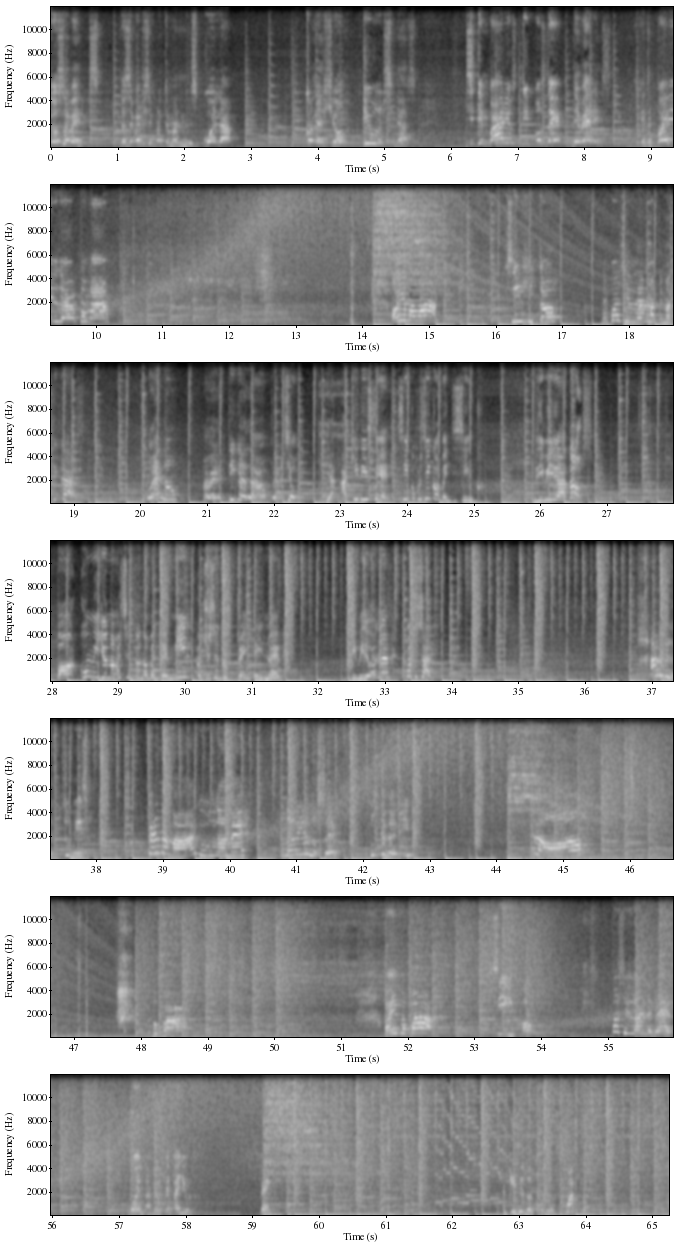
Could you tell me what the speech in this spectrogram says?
Los deberes. Los deberes siempre te mandan a escuela, colegio y universidad. Existen varios tipos de deberes que te puede ayudar mamá. Oye mamá, Sí, hijito. ¿me puedes ayudar en matemáticas? Bueno, a ver, diga la operación. Ya, aquí dice 5 por 5, 25. Dividido a 2 por 1.990.839. Dividido a 9, ¿cuánto sale? Hazlo tú mismo. Pero mamá, ayúdame. No, yo no sé. Busquen allí. No. Papá. Oye papá, Sí, hijo. ¿puedes ayudar al deber? Bueno, a ver, ¿qué te ayudo? Ven. Aquí dice 2 por 2, 4.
